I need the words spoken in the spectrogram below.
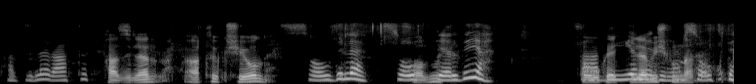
Paziler artık Paziler artık şey oldu. soldular. Soğuk Solmuş. geldi ya. Soğuk etkilemiş bunlar. Soğukta.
